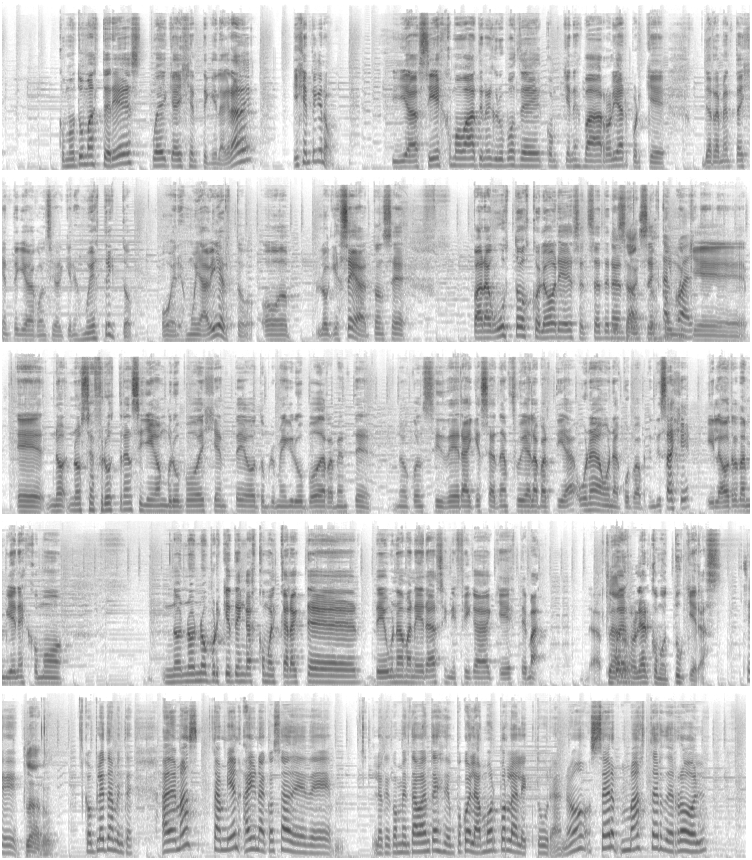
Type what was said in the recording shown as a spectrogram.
como tú master es, puede que hay gente que le agrade y gente que no. Y así es como va a tener grupos de con quienes va a rolear, porque de repente hay gente que va a considerar que eres muy estricto, o eres muy abierto, o lo que sea. Entonces, para gustos, colores, etcétera. Entonces, como que eh, no, no se frustren si llega un grupo de gente o tu primer grupo de repente no considera que sea tan fluida la partida. Una, una curva de aprendizaje, y la otra también es como no, no, no porque tengas como el carácter de una manera significa que esté mal. Puedes rolear como tú quieras. Sí. Claro. Completamente. Además, también hay una cosa de, lo que comentaba antes, de un poco el amor por la lectura, ¿no? Ser máster de rol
